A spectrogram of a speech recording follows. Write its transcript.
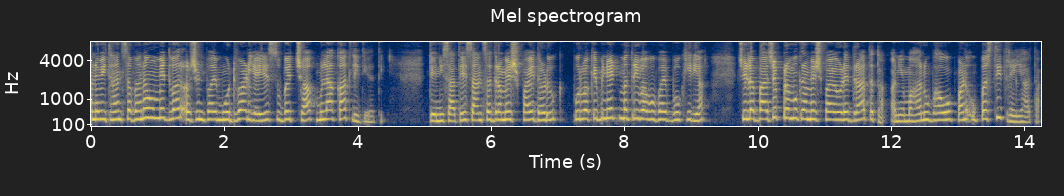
અને વિધાનસભાના ઉમેદવાર અર્જુનભાઈ મોઢવાડિયાએ શુભેચ્છા મુલાકાત લીધી હતી. તેની સાથે સાંસદ રમેશભાઈ ધડુક, પૂર્વ કેબિનેટ મંત્રી બાબુભાઈ બોખીરિયા જિલ્લા ભાજપ પ્રમુખ રમેશભાઈ ઓડેદરા તથા અન્ય મહાનુભાવો પણ ઉપસ્થિત રહ્યા હતા.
